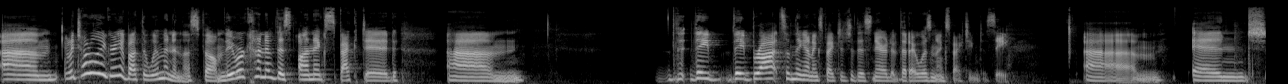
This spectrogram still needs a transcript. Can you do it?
Um, I totally agree about the women in this film. They were kind of this unexpected. Um, they they brought something unexpected to this narrative that I wasn't expecting to see, um, and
